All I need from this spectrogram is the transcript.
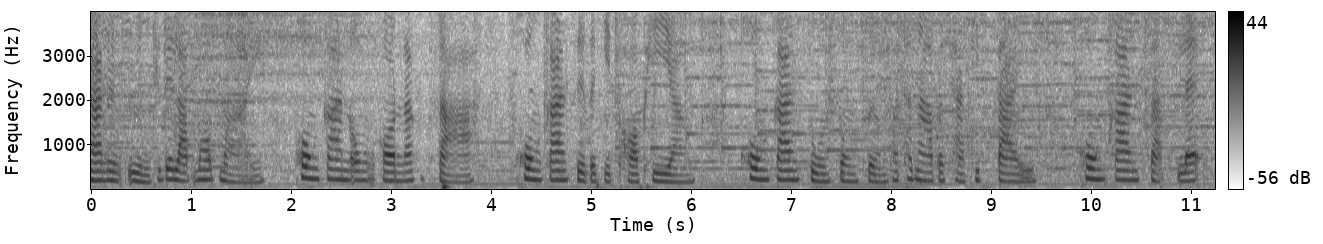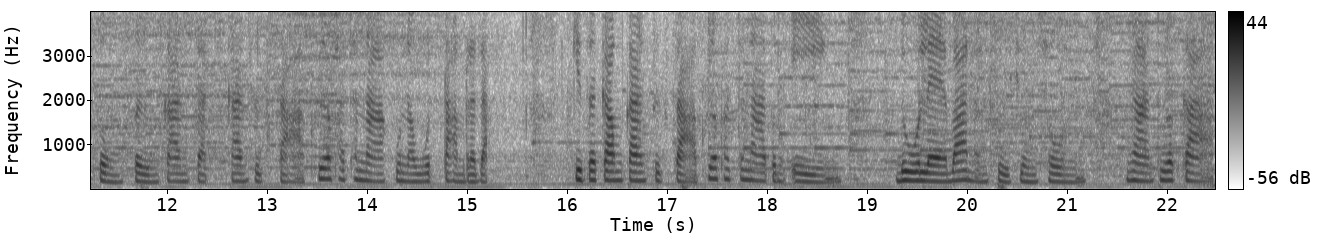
งานอื่น ๆ ที่ได้รับมอบหมาย โครงการองค์กรนักศึกษา ครงการเศรษฐกิจพอเพียง โครงการศูนย์ส่งเสริมพัฒนาประชาธิปไตย โครงการจัดและส่งเสริมการจัดการศึกษาเพื่อพัฒนาคุณวุฒิตามระดับ กิจกรรมการศึกษาเพื่อพัฒนาตนเอง ดูแลบ้านหนังสือชุมชน งานธุรการ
